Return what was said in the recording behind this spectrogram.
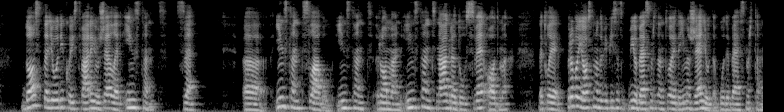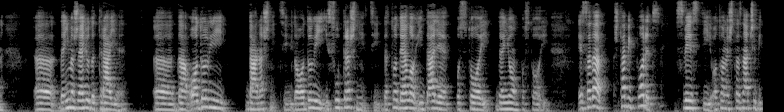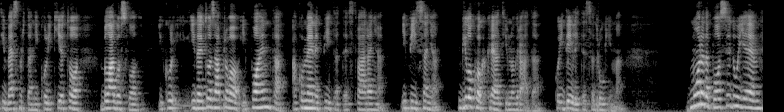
dosta ljudi koji stvaraju žele instant sve. Uh, instant slavu, instant roman, instant nagradu, sve odmah. Dakle, prvo i osnovno da bi pisac bio besmrtan, to je da ima želju da bude besmrtan, e, da ima želju da traje, e, da odoli današnjici, da odoli i sutrašnjici, da to delo i dalje postoji, da i on postoji. E sada, šta bi pored svesti o tome šta znači biti besmrtan i koliki je to blagoslov i, i da je to zapravo i poenta, ako mene pitate, stvaranja i pisanja, bilo kog kreativnog rada koji delite sa drugima. Mora da posjeduje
